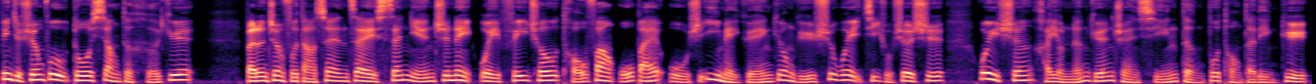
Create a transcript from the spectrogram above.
并且宣布多项的合约。拜登政府打算在三年之内为非洲投放五百五十亿美元，用于数位基础设施、卫生还有能源转型等不同的领域。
